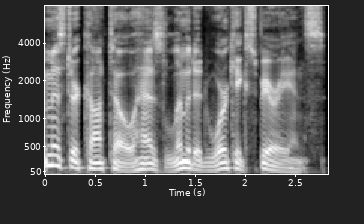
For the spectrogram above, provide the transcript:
Mr. Kato has limited work experience.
